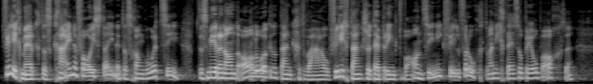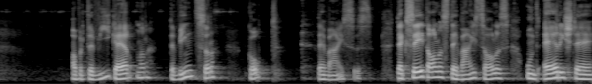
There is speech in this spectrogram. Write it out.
Vielleicht merkt das keiner von uns da rein. Das kann gut sein. Dass wir einander anschauen und denken, wow, vielleicht denkst du, der bringt wahnsinnig viel Frucht, wenn ich den so beobachte. Aber der Weingärtner, der Winzer, Gott, der weiß es. Der sieht alles, der weiß alles und er ist der,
